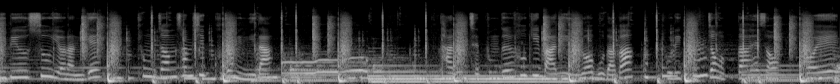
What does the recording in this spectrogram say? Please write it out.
리뷰 수 11개, 총점 39점입니다. 다른 제품들 후기 많이 읽어보다가 우리 걱정 없다 해서 거의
